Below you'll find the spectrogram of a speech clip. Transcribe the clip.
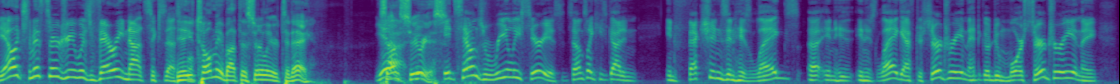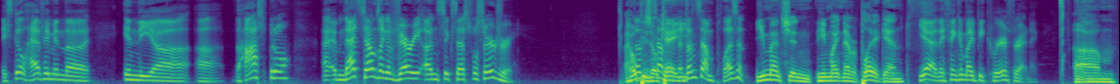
The Alex Smith surgery was very not successful. Yeah, you told me about this earlier today. Yeah, Sounds it- serious. It, sounds really serious. It sounds like he's got in, infections in his legs, uh, in his in his leg after surgery, and they had to go do more surgery, and they they still have him in the in the uh, uh, the hospital. I mean, that sounds like a very unsuccessful surgery. I hope he's sound- okay. That doesn't sound pleasant. you mentioned he might never play again. Yeah, they think it might be career threatening. Um,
